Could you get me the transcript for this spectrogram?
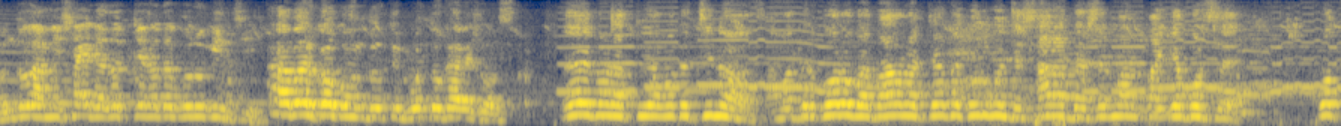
বন্ধু আমি ষাট হাজার টাকা গরু কিনছি। আবার ক বন্ধু তুই বন্ধু খারে কস? এই বড়া তুই আমাদের চিনস? আমাদের বড় ভাই বারো লাখ টাকা গরু কিনছে সারা দেশের মানুষ পাইয়া পড়ছে। কত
